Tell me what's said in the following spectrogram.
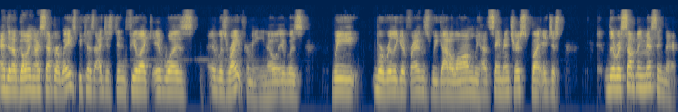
ended up going our separate ways because I just didn't feel like it was it was right for me. You know, it was we we're really good friends. We got along. We had the same interests, but it just there was something missing there,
